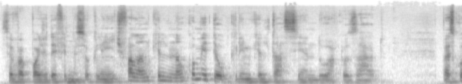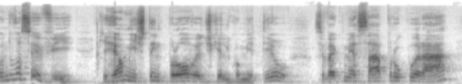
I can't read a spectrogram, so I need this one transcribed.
Você vai, pode defender seu cliente falando que ele não cometeu o crime que ele está sendo acusado. Mas quando você vê que realmente tem prova de que ele cometeu, você vai começar a procurar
